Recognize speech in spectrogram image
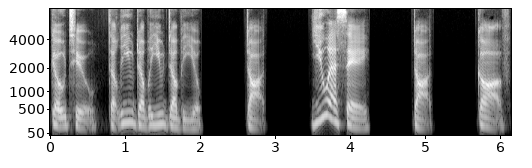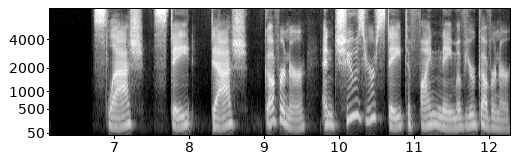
Go to www.usa.gov slash state dash governor and choose your state to find name of your governor.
